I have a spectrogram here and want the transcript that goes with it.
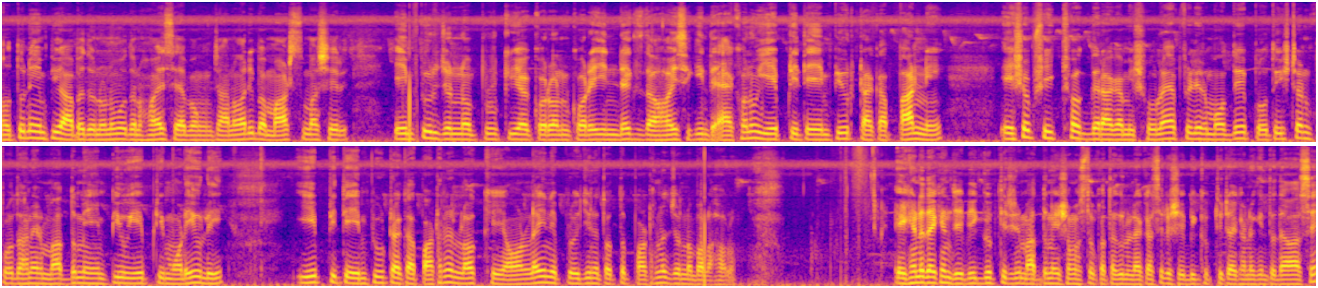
নতুন এমপি আবেদন অনুমোদন হয়েছে এবং জানুয়ারি বা মার্চ মাসের এমপিউর জন্য প্রক্রিয়াকরণ করে ইন্ডেক্স দেওয়া হয়েছে, কিন্তু এখনও ইএফটিতে এমপিউর টাকা পাননি। এসব শিক্ষকদের আগামী ষোলো এপ্রিলের মধ্যে প্রতিষ্ঠান প্রদানের মাধ্যমে এমপিউ, এফটি, মডিউলে ইএফটিতে এমপিউ টাকা পাঠানোর লক্ষ্যে অনলাইনে প্রয়োজনীয় তথ্য পাঠানোর জন্য বলা হলো। এখানে দেখেন যে বিজ্ঞপ্তিটির মাধ্যমে এই সমস্ত কথাগুলো লেখা ছিল, সেই বিজ্ঞপ্তিটা এখানে কিন্তু দেওয়া আছে।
